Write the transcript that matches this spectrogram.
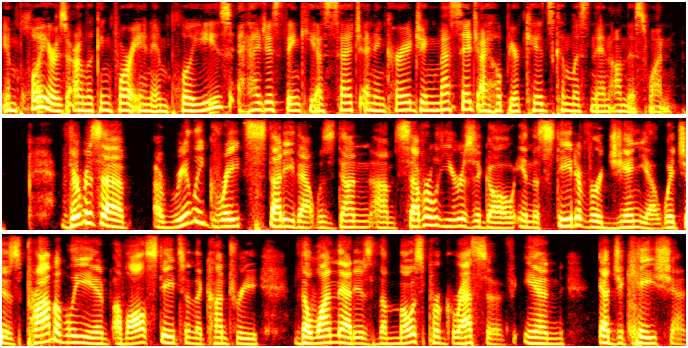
employers are looking for in employees. And I just think he has such an encouraging message. I hope your kids can listen in on this one. There was a a really great study that was done um, several years ago in the state of Virginia, which is probably of all states in the country the one that is the most progressive in education.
